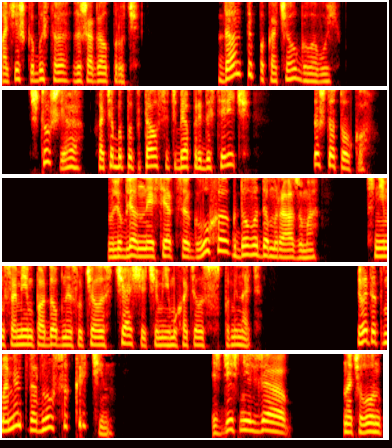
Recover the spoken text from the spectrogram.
Мальчишка быстро зашагал прочь. Данте покачал головой. «Что ж, я хотя бы попытался тебя предостеречь. Да что толку?» Влюбленное сердце глухо к доводам разума. С ним самим подобное случалось чаще, чем ему хотелось вспоминать. И в этот момент вернулся кретин. «Здесь нельзя...» — начал он,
